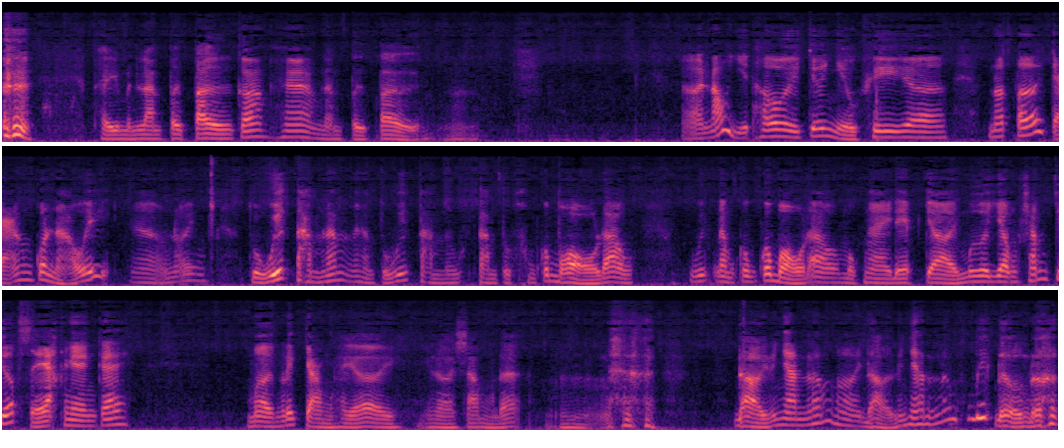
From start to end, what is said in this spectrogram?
Thì mình làm từ từ có ha mình làm từ từ. À, nói vậy thôi chứ nhiều khi uh, nó tới cả không có nổi. À, nói tôi quyết tâm lắm tôi quyết tâm tôi quyết tâm tôi không có bồ đâu quyết tâm cũng có bồ đâu một ngày đẹp trời mưa giông sấm chớp xẹt ngang cái. Mời lấy chồng thầy ơi. Rồi xong rồi đó. Ừ. Đời nó nhanh lắm thôi đời nó nhanh lắm không biết đường được.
